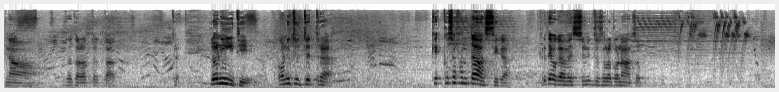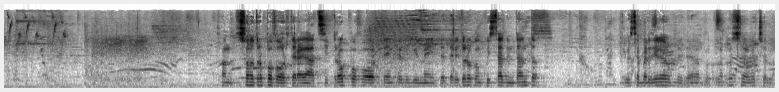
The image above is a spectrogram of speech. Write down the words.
No, è stato l'altro attacco. Tre. L'Oniti! Uniti tutti e tre. Che cosa fantastica! Credevo che avessi unito solo con Azop. Sono troppo forte ragazzi, troppo forte, incredibilmente. Territorio conquistato intanto. Questa partita la prossima la faccio là.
